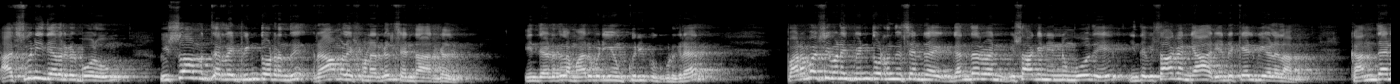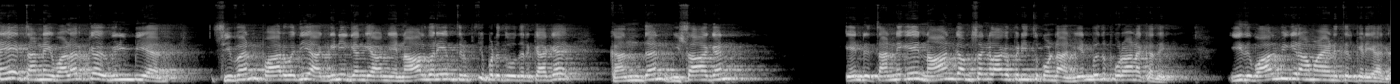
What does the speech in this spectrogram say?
அஸ்வினி தேவர்கள் போலவும் விஸ்வாமித்திரரை பின்தொடர்ந்து ராமலட்சுமணர்கள் சென்றார்கள். இந்த இடத்துல மறுபடியும் குறிப்பு கொடுக்கிறார். பரமசிவனை பின்தொடர்ந்து சென்ற கந்தர்வன் விசாகன் என்னும் போது இந்த விசாகன் யார்? என்ற கேள்வி எழலாம். கந்தனே தன்னை வளர்க்க விரும்பிய சிவன் பார்வதி அக்னி கங்கை ஆகிய நால்வரையும் திருப்திப்படுத்துவதற்காக கந்தன் விசாகன் என்று தன்னையே நான்கு அம்சங்களாக பிரித்து கொண்டான் என்பது புராண கதை. இது வால்மீகி ராமாயணத்தில் கிடையாது.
